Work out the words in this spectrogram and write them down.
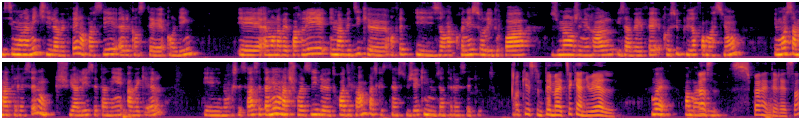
Et c'est mon amie qui l'avait fait l'an passé, elle, quand c'était en ligne. Et elle m'en avait parlé. Il m'avait dit qu'en en fait, ils en apprenaient sur les droits humains en général. Ils avaient fait, reçu plusieurs formations. Et moi, ça m'intéressait, donc je suis allée cette année avec elle. Et donc, c'est ça. Cette année, on a choisi le droit des femmes parce que c'est un sujet qui nous intéressait toutes. OK, c'est une thématique annuelle. Oui, pas mal. Ah, super intéressant.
